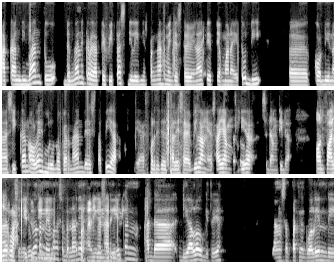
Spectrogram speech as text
akan dibantu dengan kreativitas di lini tengah Manchester United yang mana itu dikoordinasikan eh, oleh Bruno Fernandes tapi ya ya seperti tadi saya bilang ya sayang Betul. dia sedang tidak on fire nah, lah gitu juga kan memang sebenarnya pertandingan hari ini kan ada dialog gitu ya yang sempat ngegolin di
